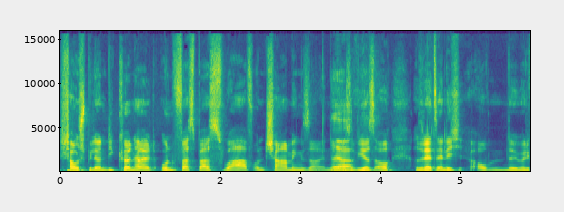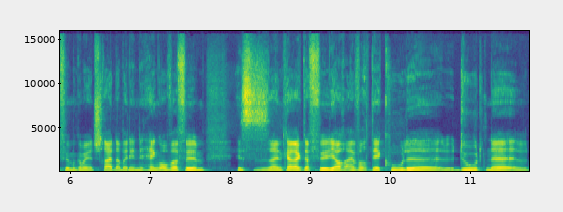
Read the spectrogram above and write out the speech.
Schauspielern, die können halt unfassbar suave und charming sein. Ne? Ja. Also wie es auch, also letztendlich, auch, ne, über die Filme kann man jetzt streiten, aber in den Hangover-Filmen ist sein Charakter Phil ja auch einfach der coole Dude, ne?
